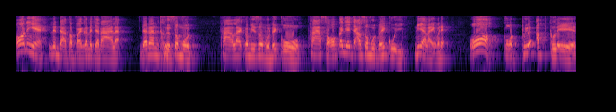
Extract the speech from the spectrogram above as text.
อ๋อนี่ไงเล่นด่านต่อไปก็น่าจะได้ละแล้วนั่นคือสมุดภาคแรกก็มีสมุดให้กู ภาคสองก็ยังจะเอาสมุดมาให้กูอีก นี่อะไรวะเนี่ย โอ้กดเพื่ออัปเกรด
